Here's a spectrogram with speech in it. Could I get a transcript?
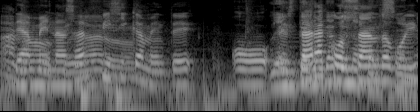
Ah, de no, amenazar claro. físicamente o La estar acosando, güey,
